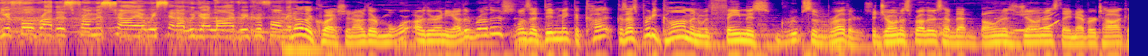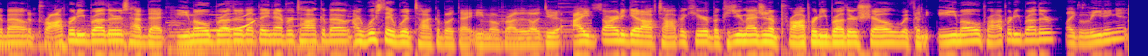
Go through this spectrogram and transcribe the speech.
Your four brothers from Australia. We set up. We go live. We perform. Another question: Are there more? Are there any other brothers? Ones that didn't make the cut? Because that's pretty common with famous groups of brothers. The Jonas Brothers have that bonus Jonas they never talk about. The Property Brothers have that emo brother that they never talk about. I wish they would talk about that emo brother though, dude. I sorry to get off topic here, but could you imagine a Property Brothers show with an emo Property Brother like leading it?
